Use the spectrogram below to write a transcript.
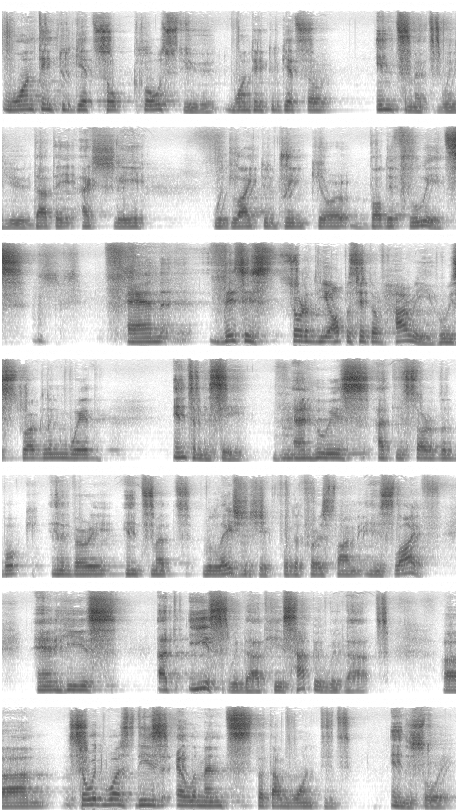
wanting to get so close to you, wanting to get so intimate with you that they actually would like to drink your body fluids. And this is sort of the opposite of Harry, who is struggling with intimacy and who is at the start of the book in a very intimate relationship for the first time in his life. And he's at ease with that, he's happy with that. Um, so it was these elements that I wanted in the story.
